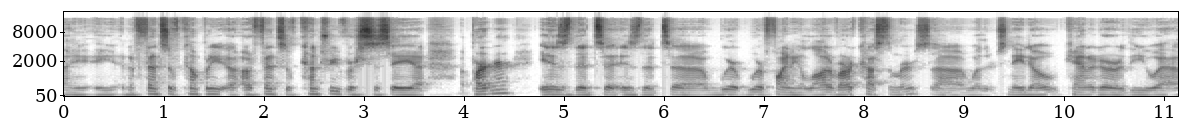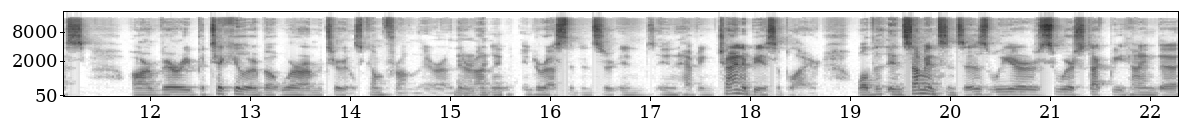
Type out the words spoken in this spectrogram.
a, an offensive company, uh, offensive country versus a, uh, a partner is that uh, is that uh, we're we're finding a lot of our customers, uh, whether it's NATO, Canada, or the U.S., are very particular about where our materials come from. They're they're mm-hmm. uninterested in, in in having China be a supplier. Well, in some instances, we are we're stuck behind. Uh,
